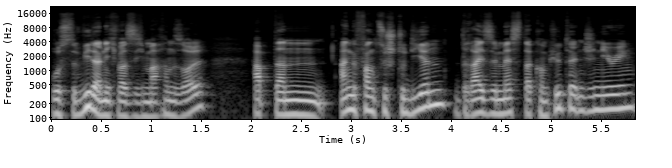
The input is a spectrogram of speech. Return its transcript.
wusste wieder nicht, was ich machen soll. Habe dann angefangen zu studieren, drei Semester Computer Engineering.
